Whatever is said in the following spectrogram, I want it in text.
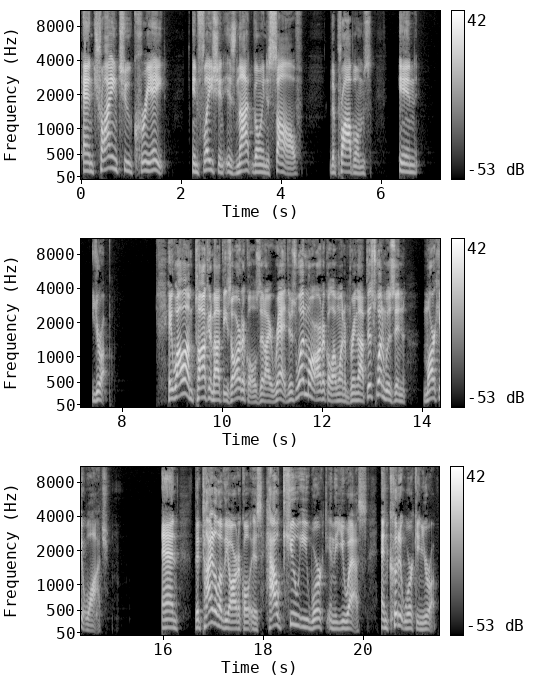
And trying to create inflation is not going to solve the problems in Europe. Hey, while I'm talking about these articles that I read, there's one more article I want to bring up. This one was in Market Watch. And the title of the article is How QE Worked in the US and Could It Work in Europe?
